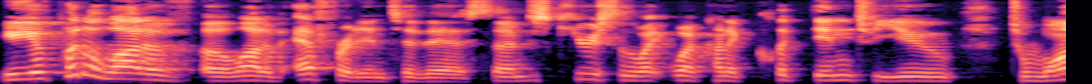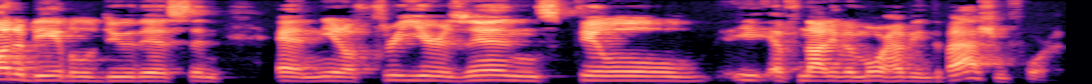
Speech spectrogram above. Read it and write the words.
you, you've put a lot of a lot of effort into this. And I'm just curious what what kind of clicked into you to want to be able to do this, and and you know three years in, still if not even more, having the passion for it.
